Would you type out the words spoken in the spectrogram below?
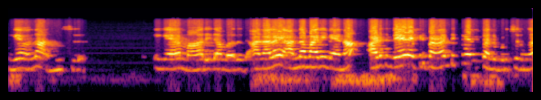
இங்க வந்து அஞ்சு. இங்க மாறிதான் வருது. அதனால அந்த மாதிரி வேணாம். அடுத்து வேற எப்படி பண்ணலாம்? டிஃபரன்ஸ் கண்டுபிடிச்சிருங்க.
